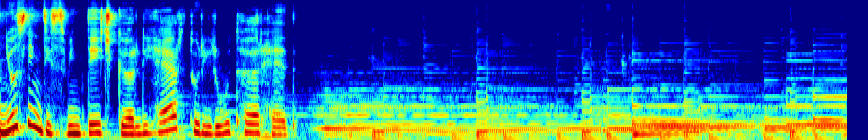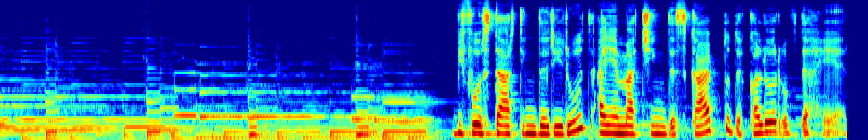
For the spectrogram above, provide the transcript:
I am using this vintage curly hair to reroot her head. Before starting the reroot, I am matching the scalp to the color of the hair.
